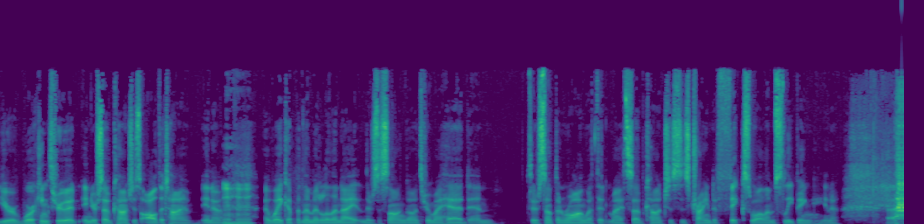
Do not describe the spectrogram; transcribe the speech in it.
you're working through it in your subconscious all the time, you know. Mhm. I wake up in the middle of the night and there's a song going through my head and there's something wrong with it. My subconscious is trying to fix while I'm sleeping, you know. Uh,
